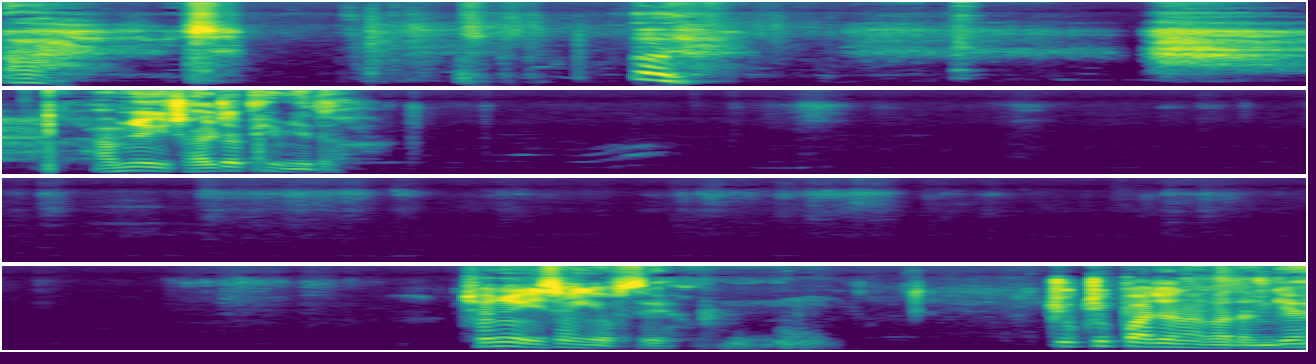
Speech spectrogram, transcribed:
아, 어. 압력이 잘 잡힙니다. 전혀 이상이 없어요. 쭉쭉 빠져나가던 게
